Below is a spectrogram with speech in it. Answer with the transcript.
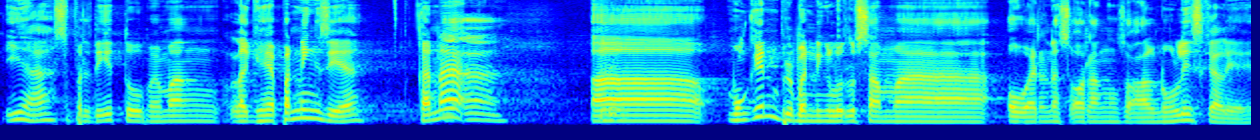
iya seperti itu memang lagi happening sih ya karena Heeh. eh, mungkin berbanding lurus sama awareness orang soal nulis kali ya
